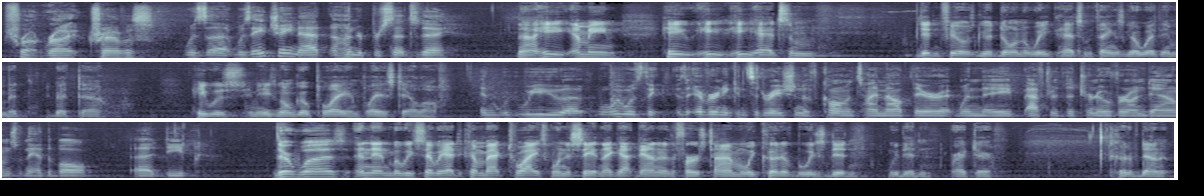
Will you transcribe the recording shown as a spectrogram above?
Front right, Travis. Was uh, was Achane at 100% today? No, he, I mean, he, he, he had some, didn't feel as good during the week. Had some things go with him, but but uh, he was. I mean, he's going to go play and play his tail off. And were you? Uh, what was the? Is there ever any consideration of calling a timeout there when they after the turnover on downs when they had the ball uh, deep? There was, and then but we said we had to come back twice when to see it, and they got down there the first time, and we could have, but we just didn't. We didn't right there. Could have done it.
